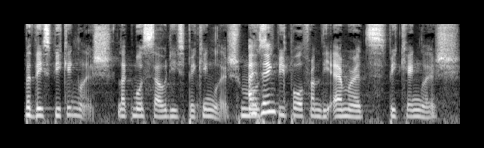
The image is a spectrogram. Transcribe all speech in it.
But they speak English. Like most Saudis speak English. Most think- people from the Emirates speak English.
